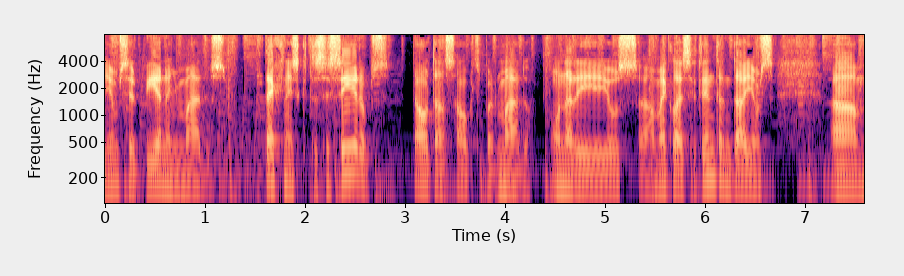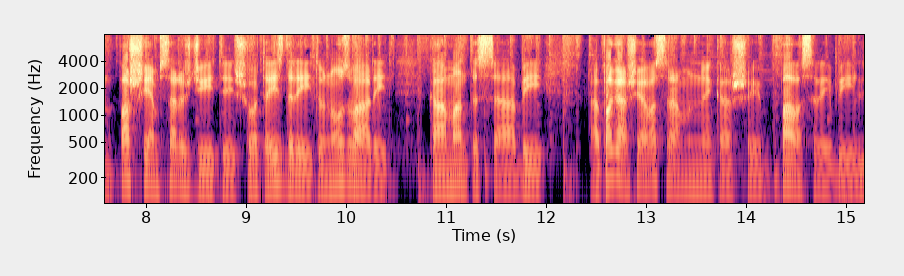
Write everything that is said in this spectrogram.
jums ir pieneņu medus. Tehniski tas ir sīrups, tautā saukts par medu. Un arī, ja jūs meklēsiet internetā, jums um, pašiem sarežģīti šo izdarīt un uzvārīt, kā man tas uh, bija. Pagājušajā vasarā man vienkārši pavasarī bija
